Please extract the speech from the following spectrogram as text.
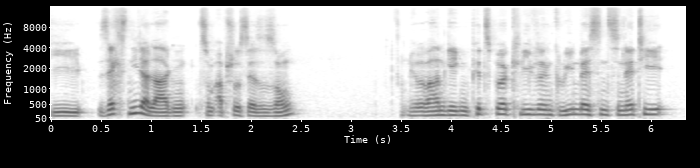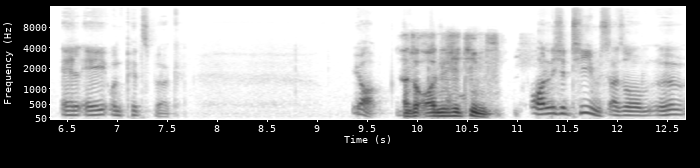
Die sechs Niederlagen zum Abschluss der Saison waren gegen Pittsburgh, Cleveland, Green Bay, Cincinnati, LA und Pittsburgh. Ja. Also ordentliche Teams. Ordentliche Teams. Also ne,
